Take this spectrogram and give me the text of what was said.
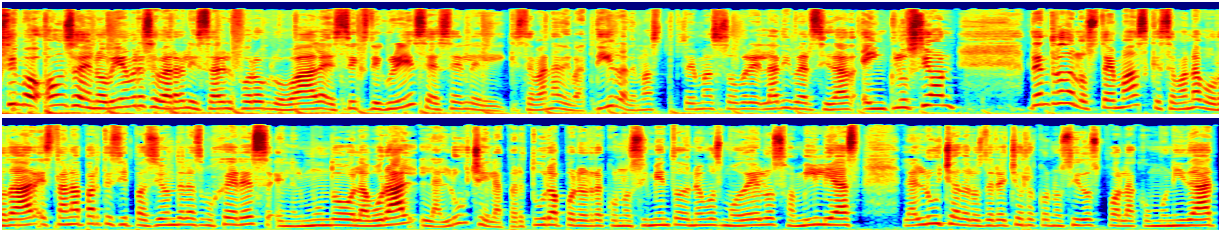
próximo 11 de noviembre se va a realizar el foro global eh, Six Degrees. Es el, el que se van a debatir además temas sobre la diversidad e inclusión. Dentro de los temas que se van a abordar están la participación de las mujeres en el mundo laboral, la lucha y la apertura por el reconocimiento de nuevos modelos, familias, la lucha de los derechos reconocidos por la comunidad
